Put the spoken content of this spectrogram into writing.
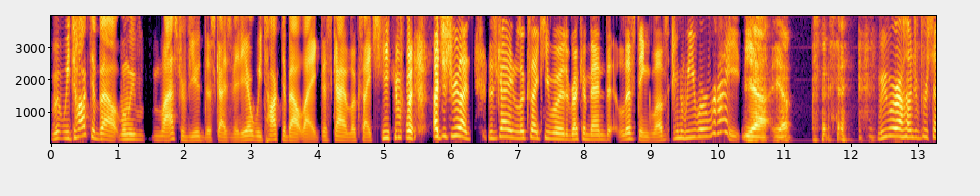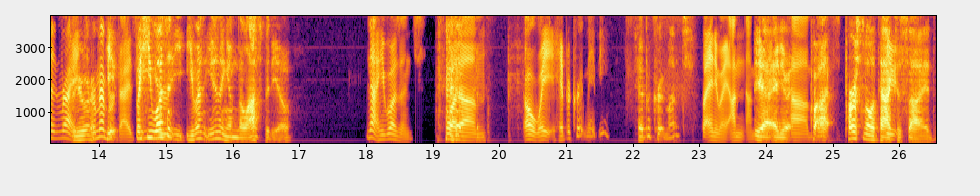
we, we talked about when we last reviewed this guy's video. We talked about like this guy looks like he would. I just realized this guy looks like he would recommend lifting gloves, and we were right. Yeah, yep. we were hundred percent right. You were- Remember, he- guys. But you- he wasn't he wasn't using them the last video. No, he wasn't. But um, oh wait, hypocrite maybe. Hypocrite much? But anyway, I'm. I'm Yeah, kidding. anyway. Um, but personal attacks see- aside.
